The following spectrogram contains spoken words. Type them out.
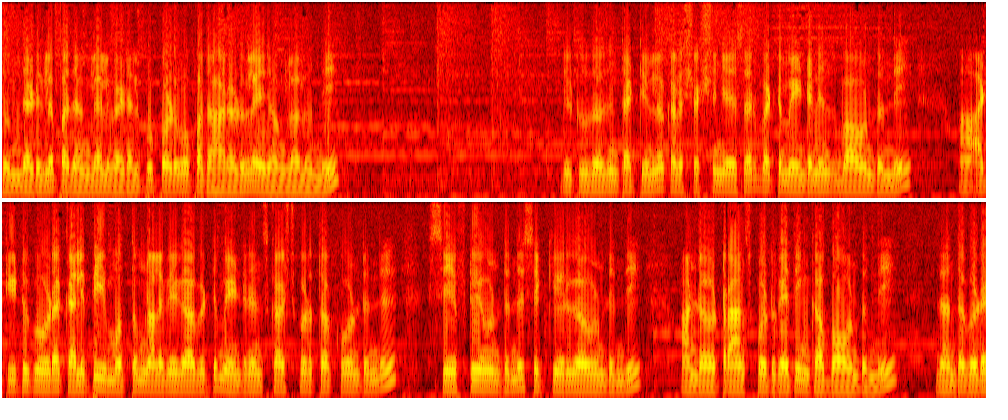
తొమ్మిది అడుగుల పది అంగుళాలు వెడల్పు పొడవు పదహారు అడుగుల ఐదు అంగుళాలు ఉంది. ఇది టూ థౌజండ్ థర్టీన్లో కన్స్ట్రక్షన్ చేశారు బట్ మెయింటెనెన్స్ బాగుంటుంది. అటు ఇటు కూడా కలిపి మొత్తం నలభై కాబట్టి మెయింటెనెన్స్ కాస్ట్ కూడా తక్కువ ఉంటుంది సేఫ్టీ ఉంటుంది సెక్యూర్గా ఉంటుంది అండ్ ట్రాన్స్పోర్ట్కి అయితే ఇంకా బాగుంటుంది. ఇదంతా కూడా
